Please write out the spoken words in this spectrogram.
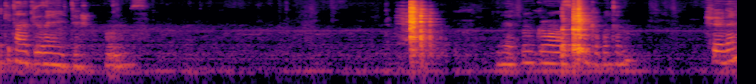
iki tane pizzaya yeter. Evet, bunu kurumaması için kapatalım. Şöyle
